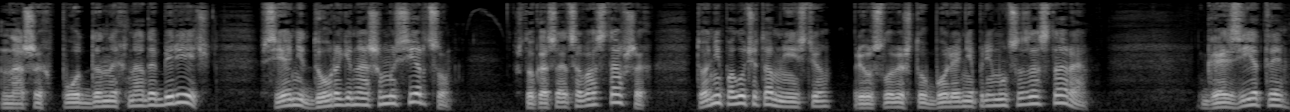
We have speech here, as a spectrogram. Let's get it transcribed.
«Наших подданных надо беречь, все они дороги нашему сердцу. Что касается восставших, то они получат амнистию, при условии, что более не примутся за старое». Газеты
